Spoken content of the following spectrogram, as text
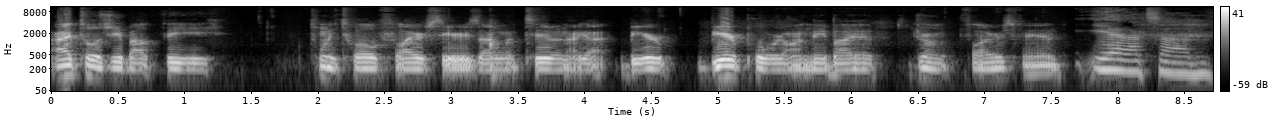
I told you about the 2012 Flyer series I went to, and I got beer beer poured on me by a drunk Flyers fan. Yeah, that's um.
